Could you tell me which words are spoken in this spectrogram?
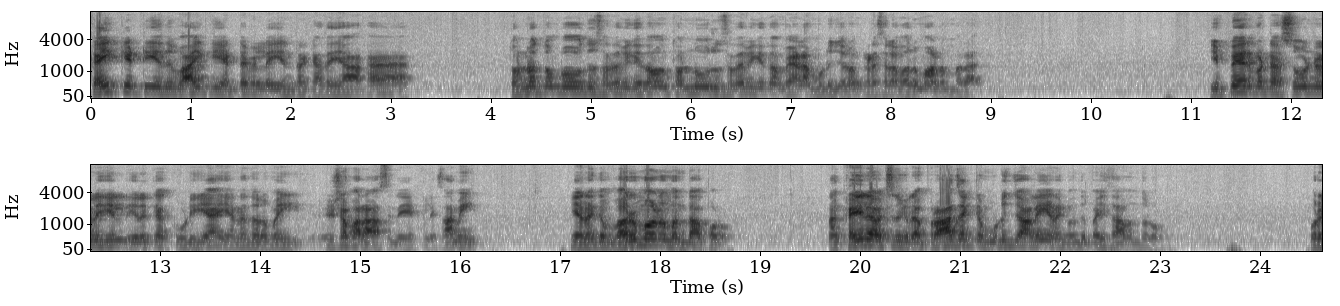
கை கெட்டியது வாய்க்கு எட்டவில்லை என்ற கதையாக தொண்ணூத்தொம்பது சதவிகிதம் தொண்ணூறு சதவிகிதம் வேலை முடிஞ்சிடும் கடைசியில் வருமானம் வராது. இப்பேற்பட்ட சூழ்நிலையில் இருக்கக்கூடிய எனதருமை ரிஷபராசி நேயர்களே சாமி எனக்கு வருமானம் வந்தால் போகிறோம் நான் கையில் வச்சுருக்கிற ப்ராஜெக்டை முடிஞ்சாலே எனக்கு வந்து பைசா வந்துடும் ஒரு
